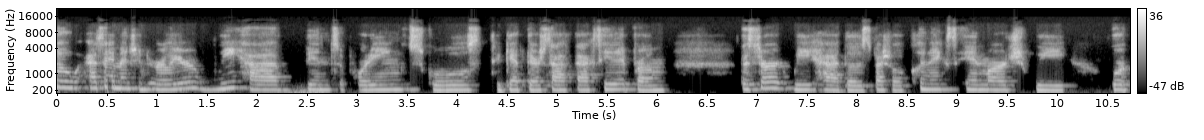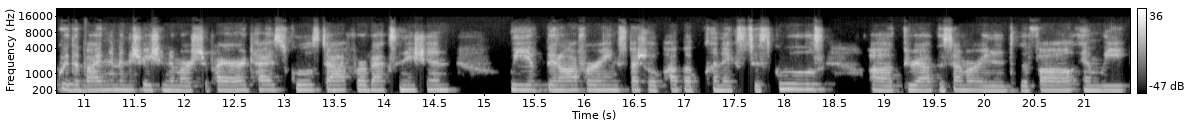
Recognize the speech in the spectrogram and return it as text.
So, as I mentioned earlier, we have been supporting schools to get their staff vaccinated from the start. We had those special clinics in March. We worked with the Biden administration in March to prioritize school staff for vaccination. We have been offering special pop up clinics to schools uh, throughout the summer and into the fall. And we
